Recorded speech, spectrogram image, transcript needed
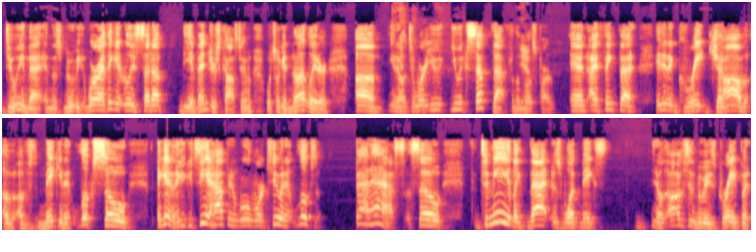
doing that in this movie, where I think it really set up the Avengers costume, which we'll get into that later. Um, you know, to where you you accept that for the yeah. most part. And I think that he did a great job of, of making it look so. Again, you can see it happen in World War II, and it looks badass. So, to me, like that is what makes you know obviously the movie is great, but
